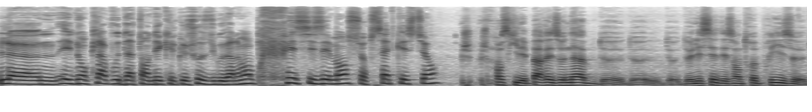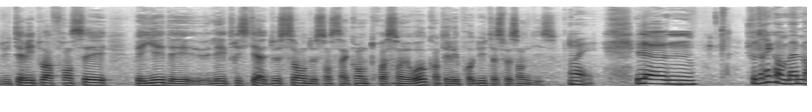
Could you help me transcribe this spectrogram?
Le- et donc là, vous attendez quelque chose du gouvernement précisément sur cette question? Je, je pense qu'il n'est pas raisonnable de, de, de, de laisser des entreprises du territoire français payer l'électricité à 200, 250, 300 euros quand elle est produite à 70. Oui. Le, je voudrais quand même,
